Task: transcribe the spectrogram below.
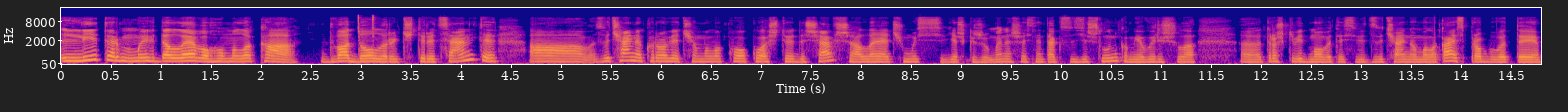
Літр мигдалевого молока 2 долари 4 центи. А, звичайне коров'яче молоко коштує дешевше, але чомусь, я ж кажу, у мене щось не так зі шлунком. Я вирішила е, трошки відмовитись від звичайного молока і спробувати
